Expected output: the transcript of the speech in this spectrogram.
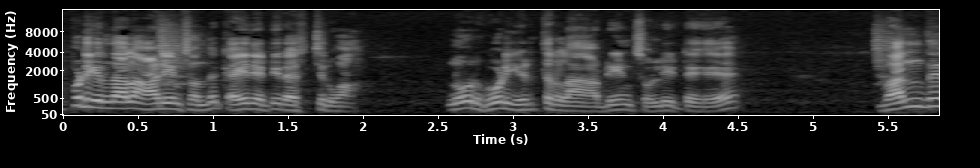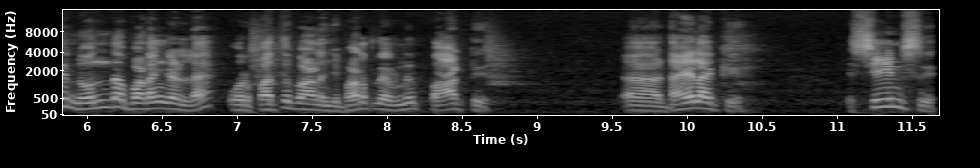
எப்படி இருந்தாலும் ஆடியன்ஸ் வந்து கைதட்டி ரசிச்சிருவான். நூறு கோடி எடுத்துடலாம் அப்படின்னு சொல்லிட்டு வந்து நொந்த படங்களில் ஒரு பத்து பதினஞ்சு படத்துல இருந்து பாட்டு டயலாக்கு சீன்ஸு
